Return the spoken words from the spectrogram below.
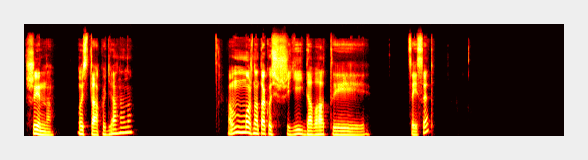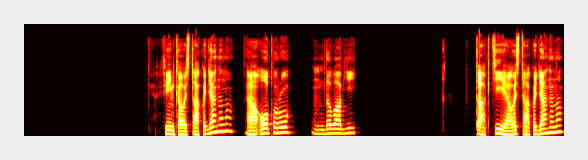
Шинна. Ось так одягнена. А можна також їй давати цей сет. Фінька ось так одягнена. А опору давав їй. Так, Тія ось так одягнена.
